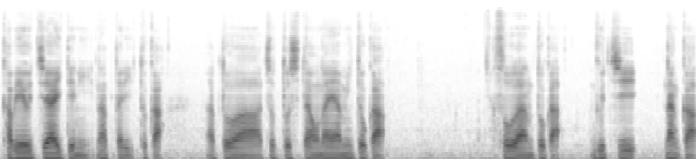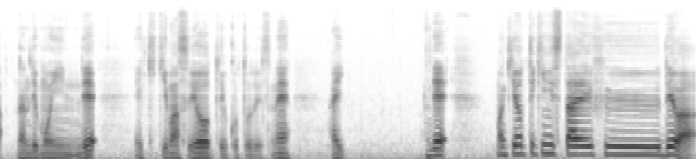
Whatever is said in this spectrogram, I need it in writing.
壁打ち相手になったりとかあとはちょっとしたお悩みとか相談とか愚痴なんか何でもいいんで、え聞きますよということですね。はい、で、まあ、基本的にスタイフでは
